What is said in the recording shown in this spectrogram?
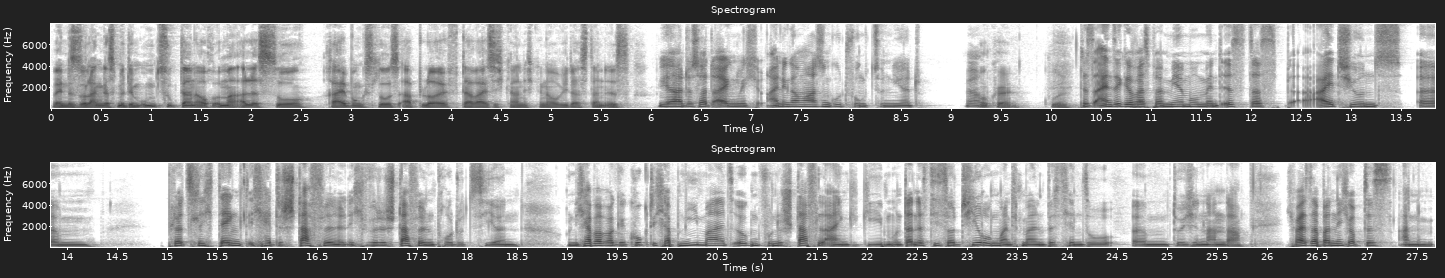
Wenn das, solange das mit dem Umzug dann auch immer alles so reibungslos abläuft, da weiß ich gar nicht genau, wie das dann ist. Ja, das hat eigentlich einigermaßen gut funktioniert. Ja. Okay, cool. Das Einzige, was bei mir im Moment ist, dass iTunes ähm, plötzlich denkt, ich hätte Staffeln, ich würde Staffeln produzieren. Und ich habe aber geguckt, ich habe niemals irgendwo eine Staffel eingegeben. Und dann ist die Sortierung manchmal ein bisschen so ähm, durcheinander. Ich weiß aber nicht, ob das an einem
